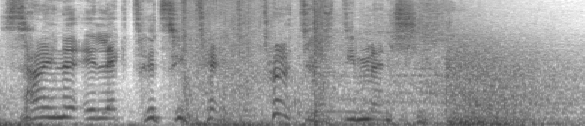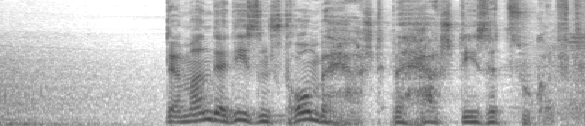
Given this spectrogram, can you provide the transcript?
Seine Elektrizität tötet die Menschen. Der Mann, der diesen Strom beherrscht, beherrscht diese Zukunft.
